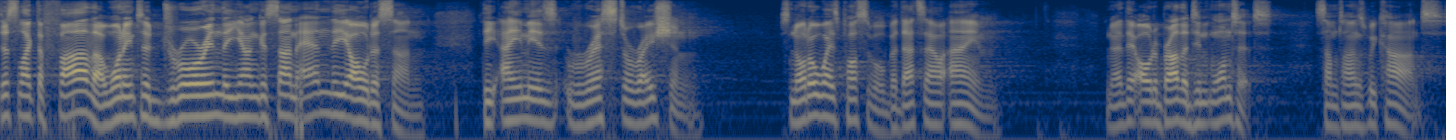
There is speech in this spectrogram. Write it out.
Just like the father wanting to draw in the younger son and the older son, the aim is restoration. It's not always possible, but that's our aim. You know, the older brother didn't want it. Sometimes we can't,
